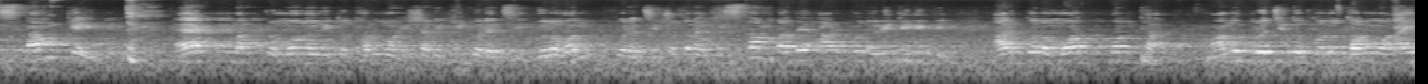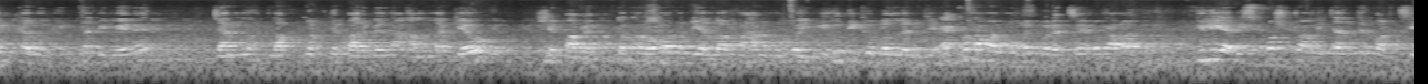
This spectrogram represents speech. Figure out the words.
ইসলামকে একমাত্র মনোনীত ধর্ম হিসাবে কি করেছি? গ্রহণ করেছি। সুতরাং ইসলাম বাদে আর কোনো রীতিনীতি, আর কোনো মত পন্থা মানব রচিত কোনো ধর্ম, আইন, কানুন ইত্যাদি মেনে জান্নাত লাভ করতে পারবে না আল্লাহকেও সে পাবে না। তখন ওমর রবি আল্লাহ আনহু ওই ইহুদিকে বললেন যে, এখন আমার মনে পড়েছে এবং আমার ক্লিয়ার, স্পষ্ট আমি জানতে পারছি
